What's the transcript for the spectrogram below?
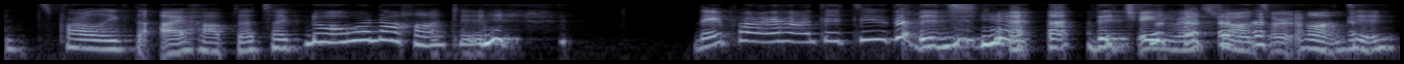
It's probably like the IHOP that's like, no, we're not haunted. they probably haunted too, though. the, yeah, the chain restaurants aren't haunted.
